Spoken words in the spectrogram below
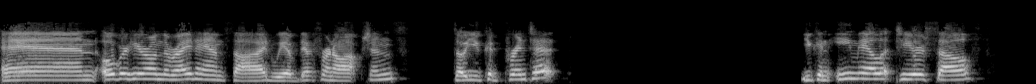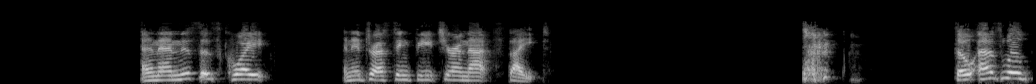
and over here on the right hand side, we have different options. So you could print it you can email it to yourself. And then this is quite an interesting feature in that site. so as we'll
